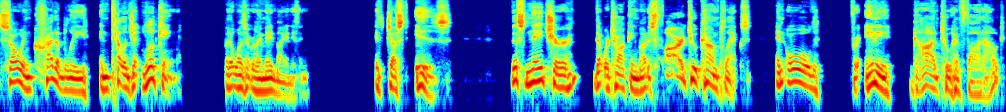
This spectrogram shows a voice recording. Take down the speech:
so incredibly intelligent looking, but it wasn't really made by anything. It just is. This nature that we're talking about is far too complex and old for any God to have thought out.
